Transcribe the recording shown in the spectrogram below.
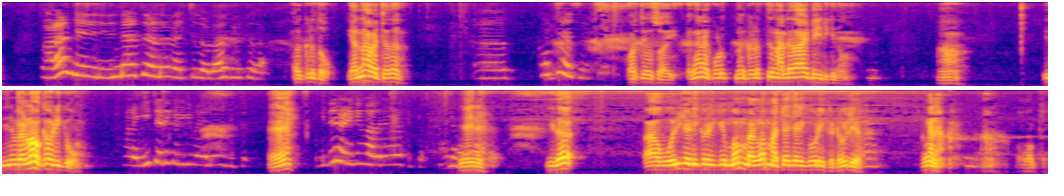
കിളുത്തോ എന്നാ വെച്ചത്? കുറച്ച് ദിവസമായി. എങ്ങനെ നിങ്ങൾക്ക് കെളുത്ത് നല്ലതായിട്ട് ഇരിക്കുന്നു? ആ. ഇതിന് വെള്ളമൊക്കെ ഒഴിക്കുമോ ഏ? ഇതിന്? ഇത് ഒരു ചെടിക്ക് ഒഴിക്കുമ്പം വെള്ളം മറ്റേ ചെടിക്ക് കൂടി കിട്ടും ഇല്ലയോ? അങ്ങനെ. ആ ഓക്കെ.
